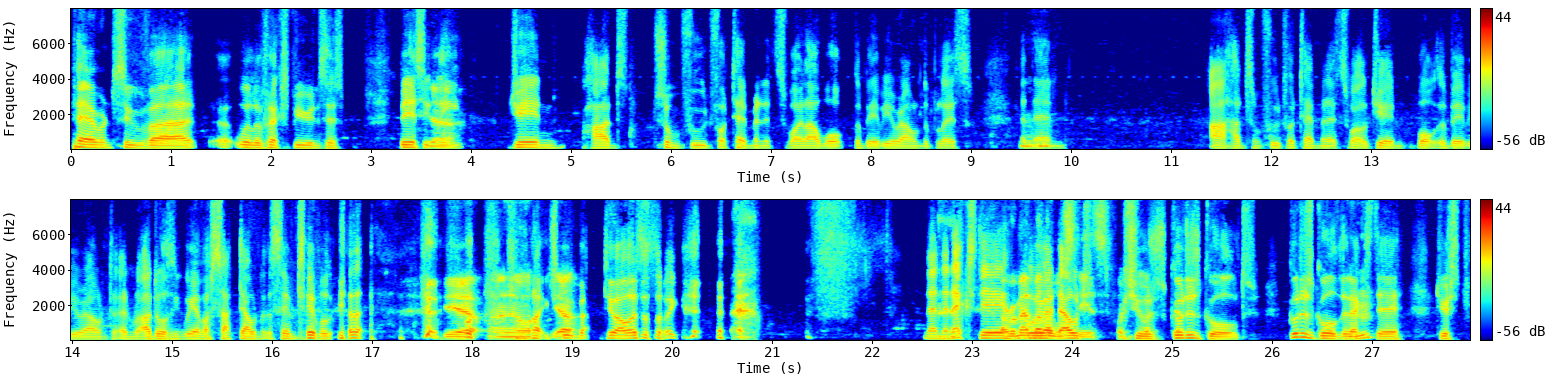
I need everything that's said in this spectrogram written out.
parents who've uh, uh, will have experienced this. Basically, Jane had some food for ten minutes while I walked the baby around the place, and Mhm. then I had some food for 10 minutes while Jane walked the baby around. And I don't think we ever sat down at the same table together. Yeah, I know. like two, yeah. two hours or something. then the next day, I remember we went out. She was good as gold. Good as gold the Mhm. next day. Just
